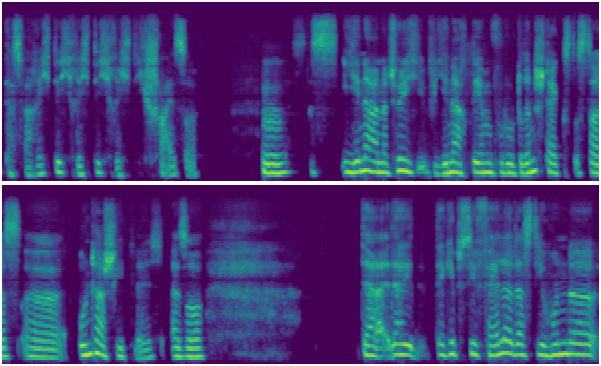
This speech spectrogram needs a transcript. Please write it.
das war richtig, richtig, richtig scheiße. Mhm. Ist je nach, natürlich, je nachdem, wo du drin steckst, ist das äh, unterschiedlich. Also da, da, da gibt es die Fälle, dass die Hunde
